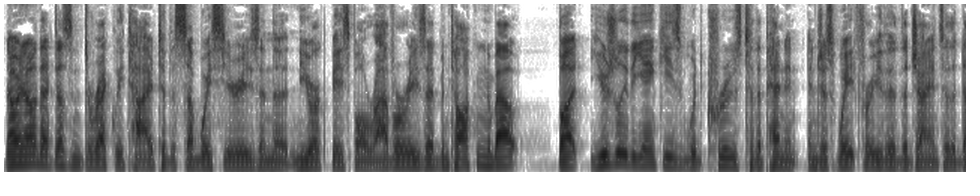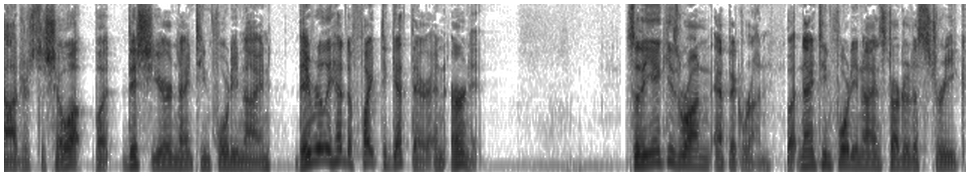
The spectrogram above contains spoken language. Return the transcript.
Now, I know that doesn't directly tie to the Subway Series and the New York baseball rivalries I've been talking about, but usually the Yankees would cruise to the pennant and just wait for either the Giants or the Dodgers to show up. But this year, 1949, they really had to fight to get there and earn it. So the Yankees were on an epic run, but 1949 started a streak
